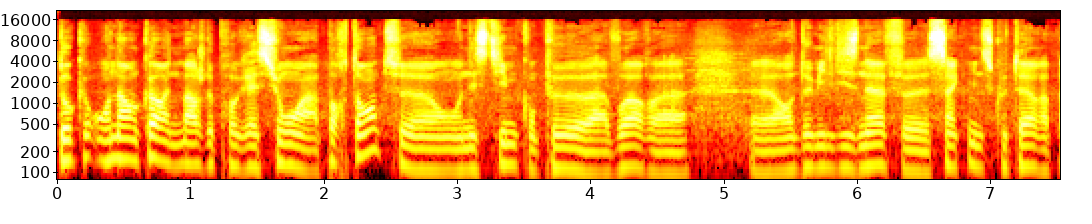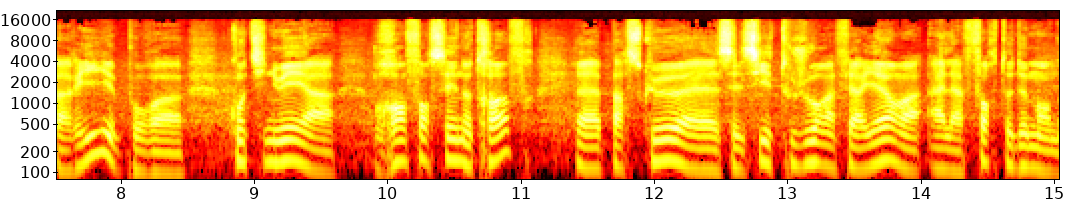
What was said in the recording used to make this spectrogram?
Donc on a encore une marge de progression importante. on estime qu'on peut avoir en 2019 5000 scooters à Paris pour continuer à renforcer notre offre euh, parce que euh, celle-ci est toujours inférieure à la forte demande.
